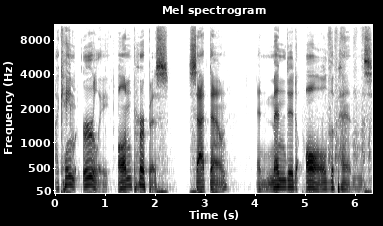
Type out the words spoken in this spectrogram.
I came early on purpose, sat down, and mended all the pens.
